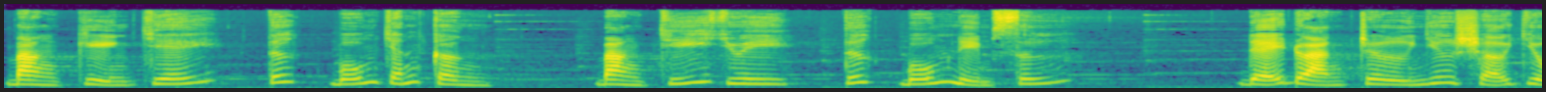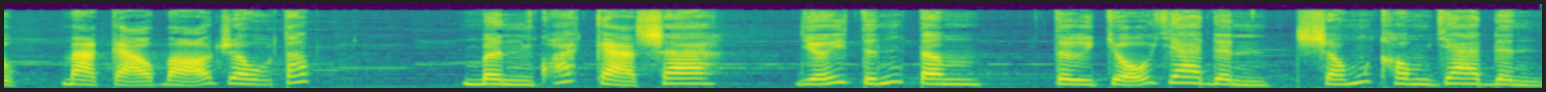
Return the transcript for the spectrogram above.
bằng kiện chế tức bốn chánh cần, bằng chí duy tức bốn niệm xứ. Để đoạn trừ như sở dục mà cạo bỏ râu tóc, mình khoác cà sa, giới tính tâm, từ chỗ gia đình sống không gia đình,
